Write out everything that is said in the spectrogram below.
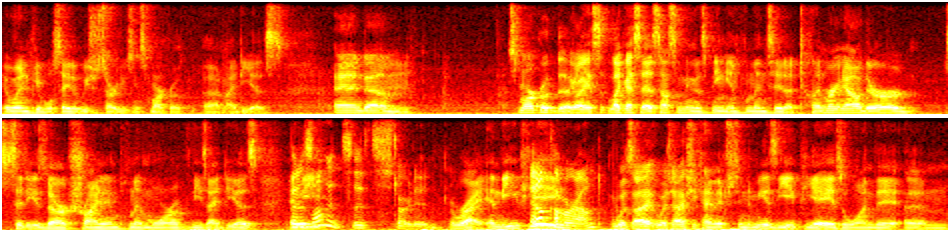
when people say that we should start using smart growth um, ideas, and um, smart growth, like I, like I said, it's not something that's being implemented a ton right now. There are cities that are trying to implement more of these ideas. but as the- long as it's started right, and the EPA it'll come around what's I what's actually kind of interesting to me is the EPA is the one that um,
